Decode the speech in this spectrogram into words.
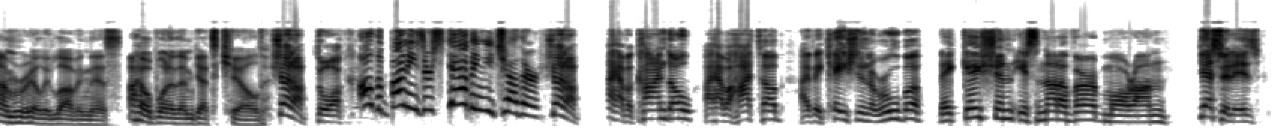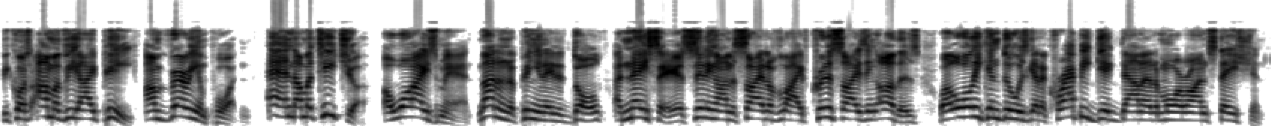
I'm really loving this. I hope one of them gets killed. Shut up, dork. All the bunnies are stabbing each other. Shut up. I have a condo, I have a hot tub, I vacation in Aruba. Vacation is not a verb, moron. Yes, it is, because I'm a VIP. I'm very important. And I'm a teacher, a wise man, not an opinionated dolt, a naysayer sitting on the side of life criticizing others while all he can do is get a crappy gig down at a moron station.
